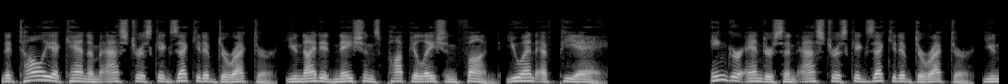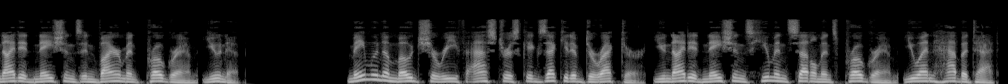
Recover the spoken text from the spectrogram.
Natalia Kanem Executive Director, United Nations Population Fund UNFPA. Inger Andersen Executive Director, United Nations Environment Programme UNEP. Maimunah Mohd Sharif Executive Director, United Nations Human Settlements Programme UN Habitat.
